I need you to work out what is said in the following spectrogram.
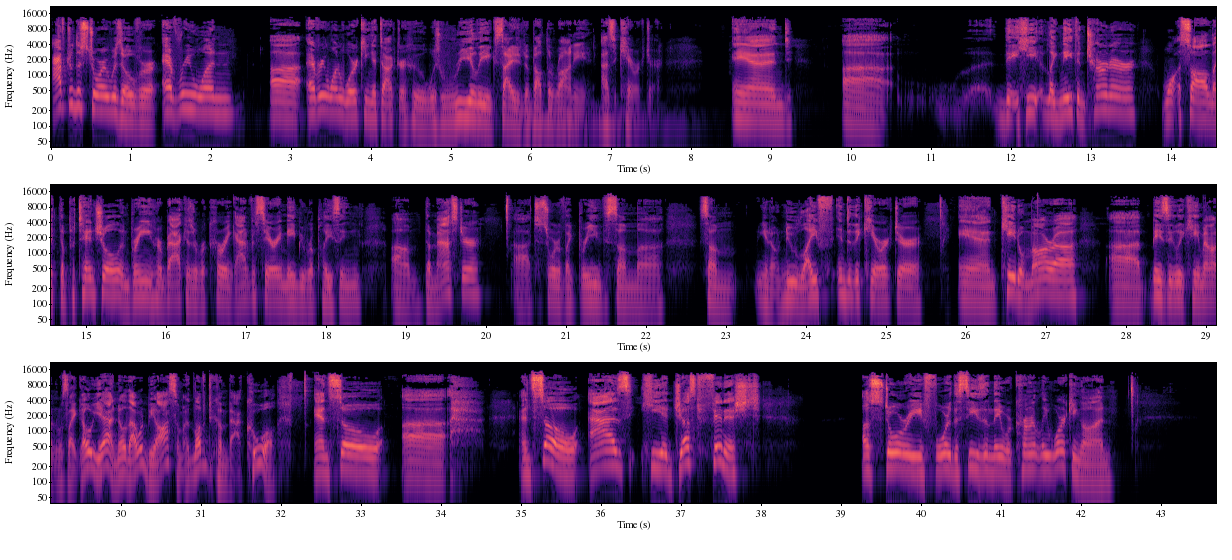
after the story was over, everyone, uh, everyone working at Doctor Who was really excited about the Rani as a character, and uh, the, he like Nathan Turner saw like the potential in bringing her back as a recurring adversary, maybe replacing um, the Master uh, to sort of like breathe some uh, some you know new life into the character. And Kate O'Mara uh, basically came out and was like, "Oh yeah, no, that would be awesome. I'd love to come back. Cool." And so, uh, and so as he had just finished a story for the season they were currently working on,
